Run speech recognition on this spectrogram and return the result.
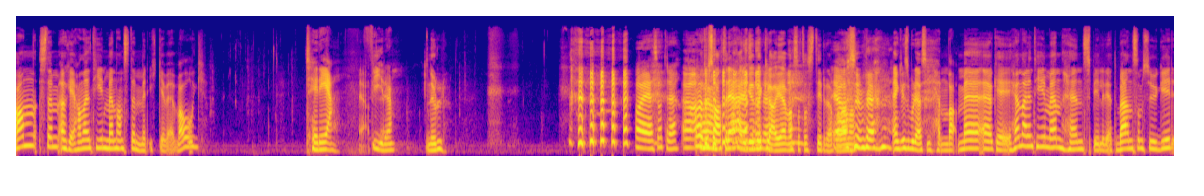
Han, stem, ok, han er en tier, men han stemmer ikke ved valg. Tre. Fire. Null. Å, jeg sa tre. Å, du sa tre. Herregud, beklager. Jeg var satt og stirra på Ja, deg nå. Egentlig så burde jeg si hen, da. Men, okay, hen er en tier, men hen spiller i et band som suger,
